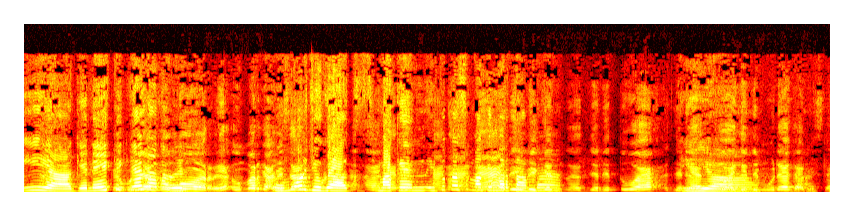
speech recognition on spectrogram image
Iya, genetik Kemudian ya umur ya, umur nggak bisa. Umur juga nah, semakin jadi, itu kan semakin bertambah. Dibikin eh, jadi tua, jadi iya. tua, jadi muda nggak bisa.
